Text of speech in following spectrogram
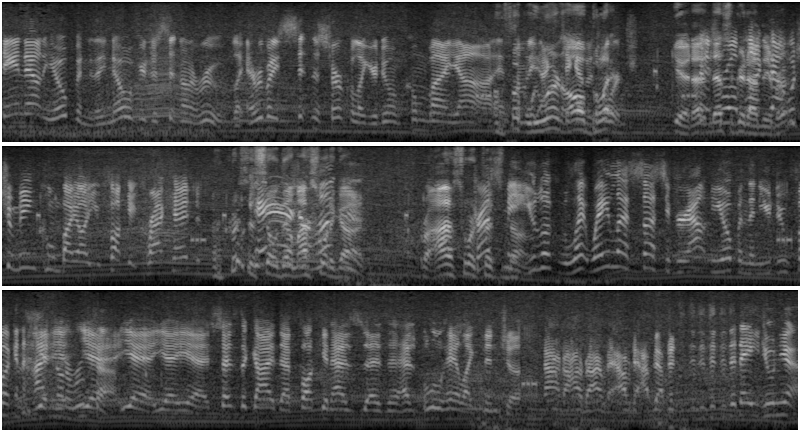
Stand out in the open. They know if you're just sitting on a roof. Like everybody sit in a circle like you're doing kumbaya. Oh, and fuck, we weren't all out black. Yeah, that, that's a good idea, out. bro. What you mean, kumbaya, you fucking crackhead? Uh, Chris is so dumb, I swear to God. Bro, I swear Chris Trust is me, dumb. you look le- way less sus if you're out in the open than you do fucking hiding yeah, on a rooftop. Yeah, yeah, yeah, yeah. Says the guy that fucking has has, has blue hair like Ninja. Today, Junior.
